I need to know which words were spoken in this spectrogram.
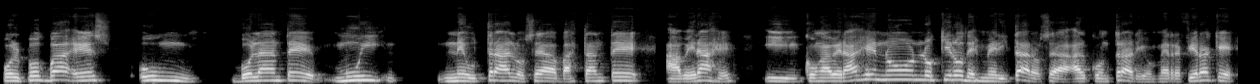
Paul Pogba es un volante muy neutral, o sea, bastante averaje. Y con averaje no lo quiero desmeritar, o sea, al contrario, me refiero a que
